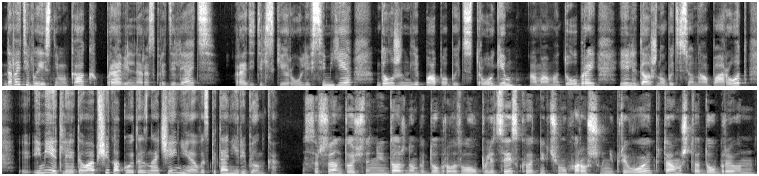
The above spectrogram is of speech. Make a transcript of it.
Давайте выясним, как правильно распределять родительские роли в семье, должен ли папа быть строгим, а мама доброй, или должно быть все наоборот, имеет ли это вообще какое-то значение в воспитании ребенка? Совершенно точно не должно быть доброго злого полицейского, это ни к чему хорошему не приводит, потому что добрый он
